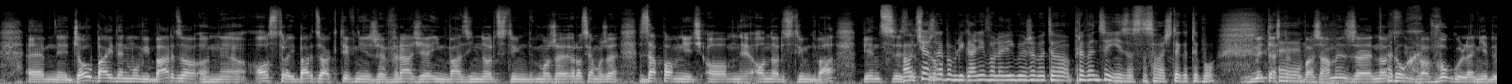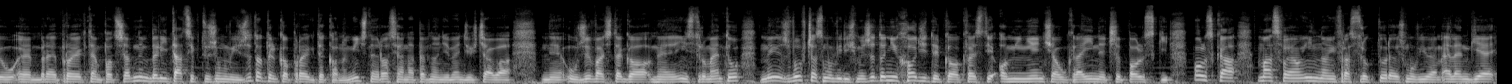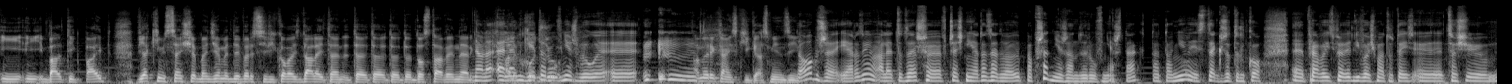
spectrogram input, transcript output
Joe Biden mówi bardzo ostro i bardzo aktywnie, że w razie inwazji Nord Stream może, Rosja może zapomnieć o, o Nord Stream 2, więc... Chociaż Republikanie Rosjanie woleliby, żeby to prewencyjnie zastosować tego typu. My też tak e, uważamy, że Nord Stream ruch. 2 w ogóle nie był e, projektem potrzebnym. Byli tacy, którzy mówili, że to tylko projekt ekonomiczny. Rosja na pewno nie będzie chciała e, używać tego e, instrumentu. My już wówczas mówiliśmy, że to nie chodzi tylko o kwestię ominięcia Ukrainy czy Polski. Polska ma swoją inną infrastrukturę, już mówiłem, LNG i, i Baltic Pipe. W jakim sensie będziemy dywersyfikować dalej te, te, te, te dostawy energii? No ale LNG to również były... y, Amerykański gaz, między innymi. Dobrze, ja rozumiem, ale to też e, wcześniej to zadbały poprzednie rządy również, tak? To, to nie jest tak, że tylko e, Prawo i Sprawiedliwość ma tutaj e, coś, e,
